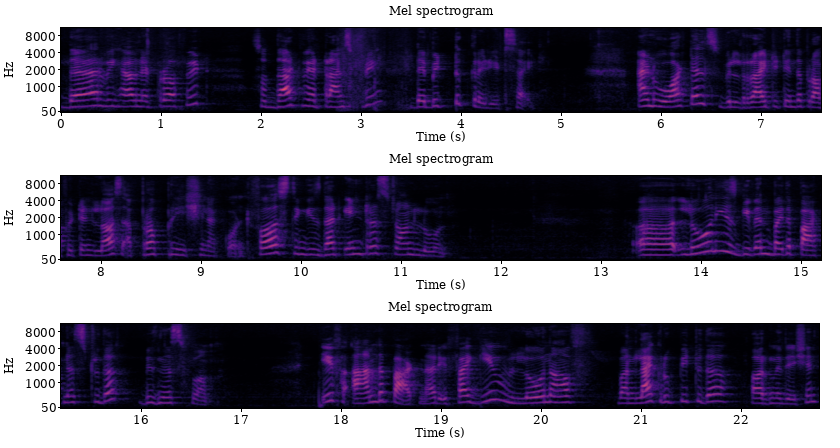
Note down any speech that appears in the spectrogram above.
There we have net profit. So that we are transferring debit to credit side. And what else We'll write it in the profit and loss appropriation account? First thing is that interest on loan. Uh, loan is given by the partners to the business firm if I am the partner, if I give loan of 1 lakh rupee to the organization,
